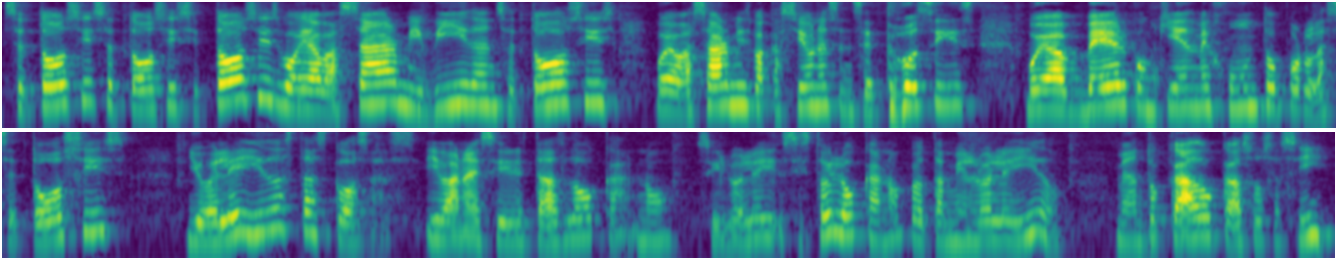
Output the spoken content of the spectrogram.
cetosis, cetosis, cetosis, voy a basar mi vida en cetosis, voy a basar mis vacaciones en cetosis, voy a ver con quién me junto por la cetosis. Yo he leído estas cosas y van a decir, estás loca. No, sí lo he leído, sí estoy loca, ¿no? Pero también lo he leído. Me han tocado casos así.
